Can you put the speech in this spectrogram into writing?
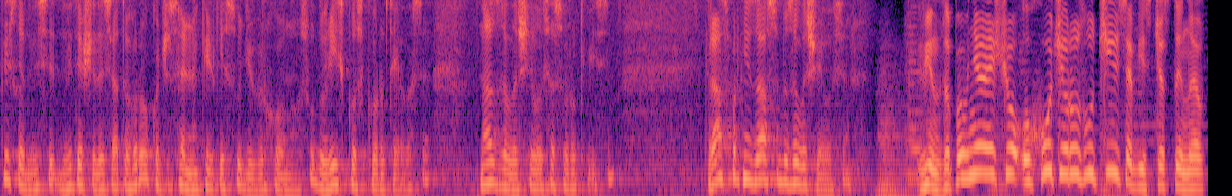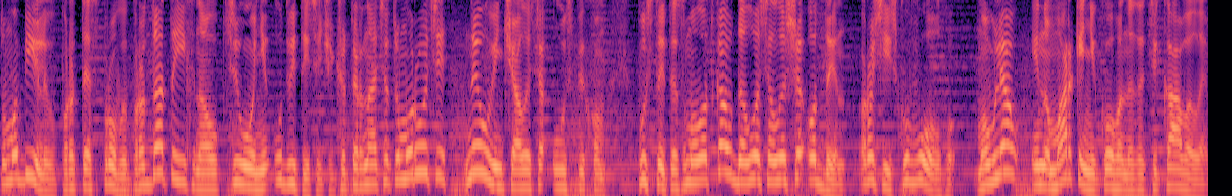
після 2010 року чисельна кількість суддів Верховного суду різко скоротилася. Нас залишилося 48. Транспортні засоби залишилися. Він запевняє, що охоче розлучився б із частиною автомобілів, проте спроби продати їх на аукціоні у 2014 році не увінчалися успіхом. Пустити з молотка вдалося лише один російську Волгу. Мовляв, іномарки нікого не зацікавили.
